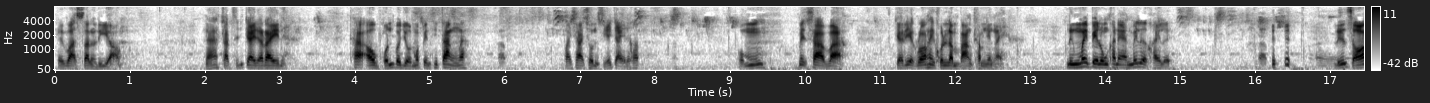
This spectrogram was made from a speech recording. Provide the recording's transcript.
ไม่ว่าสั้นหรือยาวนะตัดสินใจอะไรเนี่ย ถ้าเอาผลประโยชน์มาเป็นที่ตั้งนะครับประชาชนเสียใจนะครับ ผมไม่ทราบว่าจะเรียกร้องให้คนลำบางทำยังไงหนึ่งไม่ไปลงคะแนนไม่เลือกใครเลย ครับเออหรือสอง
